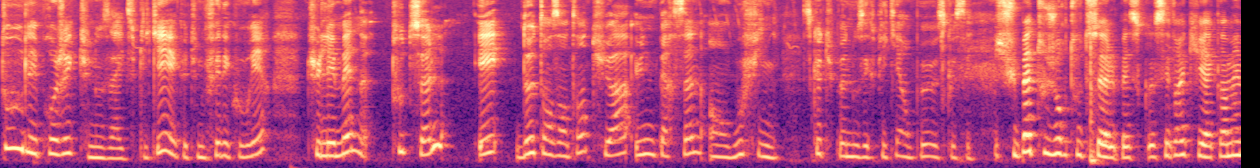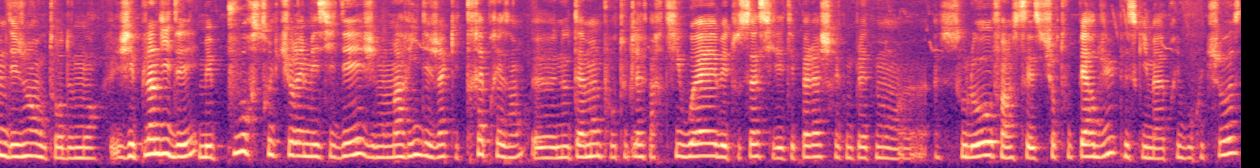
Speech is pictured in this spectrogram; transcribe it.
Tous les projets que tu nous as expliqués et que tu nous fais découvrir, tu les mènes toute seule et de temps en temps, tu as une personne en woofing. Est-ce que tu peux nous expliquer un peu ce que c'est? Je suis pas toujours toute seule parce que c'est vrai qu'il y a quand même des gens autour de moi. J'ai plein d'idées, mais pour structurer mes idées, j'ai mon mari déjà qui est très présent, euh, notamment pour toute la partie web et tout ça. S'il était pas là, je serais complètement euh, sous l'eau. Enfin, c'est surtout perdu parce qu'il m'a appris beaucoup de choses.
